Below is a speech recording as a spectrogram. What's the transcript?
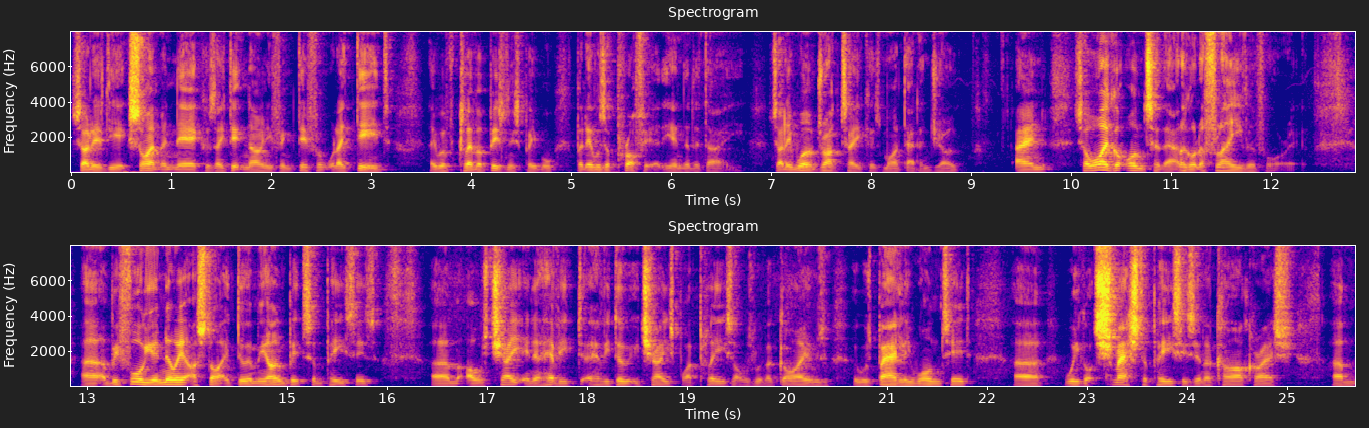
So there's the excitement there because they didn't know anything different. What they did, they were clever business people, but there was a profit at the end of the day. So they weren't drug takers, my dad and Joe. And so I got onto that and I got a flavour for it. Uh, and before you knew it, I started doing my own bits and pieces. Um, I was ch- in a heavy heavy duty chase by police. I was with a guy who was, who was badly wanted. Uh, we got smashed to pieces in a car crash. Um,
